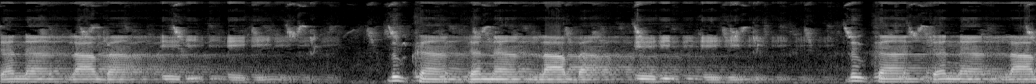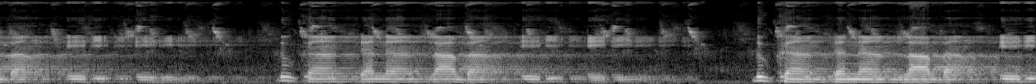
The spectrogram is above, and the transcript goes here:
ဒနံလာဘံအေဟိအေဟိဒုက္ခံဒနံလာဘံအေဟိအေဟိဒုက္ခံဒနံလာဘံအေဟိအေဟိဒုက္ခံဒနံလာဘံအေဟိအေဟိ ဒုက္ခံဒနံလာဘံအေဟိ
